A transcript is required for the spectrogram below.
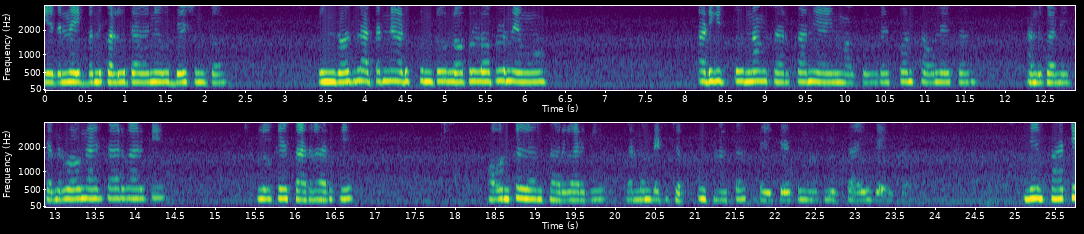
ఏదైనా ఇబ్బంది కలుగుతుందనే ఉద్దేశంతో ఇన్ని రోజులు అతన్నే అడుక్కుంటూ లోపల లోపల మేము అడుగుతున్నాం సార్ కానీ ఆయన మాకు రెస్పాన్స్ అవ్వలేదు సార్. అందుకని చంద్రబాబు నాయుడు సార్ గారికి లోకేష్ సార్ గారికి పవన్ కళ్యాణ్ సార్ గారికి దండం పెట్టి చెప్పుకుంటున్నాను సార్. దయచేసి మాకు మీరు సాయం చేయండి సార్. మేము పార్టీ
